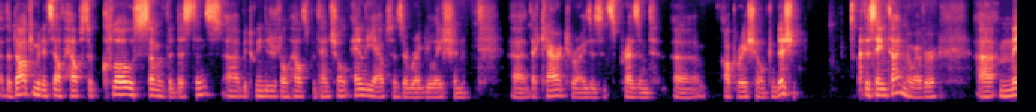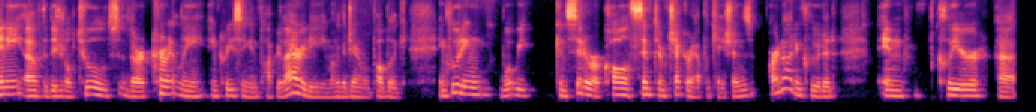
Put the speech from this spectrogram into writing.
Uh, the document itself helps to close some of the distance uh, between digital health's potential and the absence of regulation uh, that characterizes its present uh, operational condition. At the same time, however, uh, many of the digital tools that are currently increasing in popularity among the general public, including what we consider or call symptom checker applications, are not included in clear uh,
